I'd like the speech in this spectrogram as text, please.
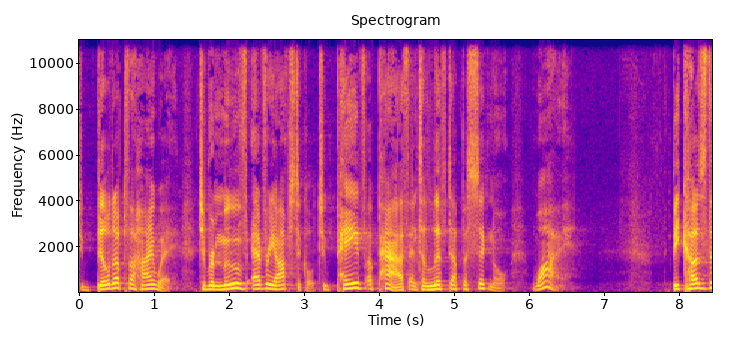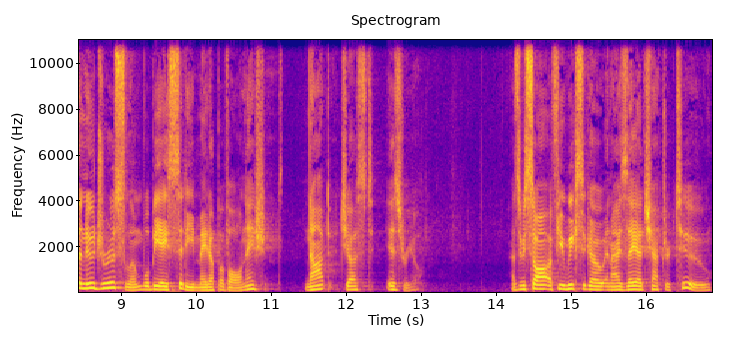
to build up the highway, to remove every obstacle, to pave a path, and to lift up a signal. Why? Because the New Jerusalem will be a city made up of all nations, not just Israel. As we saw a few weeks ago in Isaiah chapter 2,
